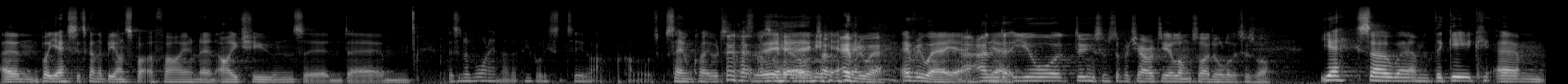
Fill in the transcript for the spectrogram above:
Um, but yes, it's going to be on Spotify and then iTunes and um, there's another one in there that people listen to. I, I can't remember what it's called. SoundCloud. SoundCloud. yeah, yeah, everywhere. Everywhere, yeah. Uh, and yeah. you're doing some stuff for charity alongside all of this as well. Yeah. So um, the gig, um,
